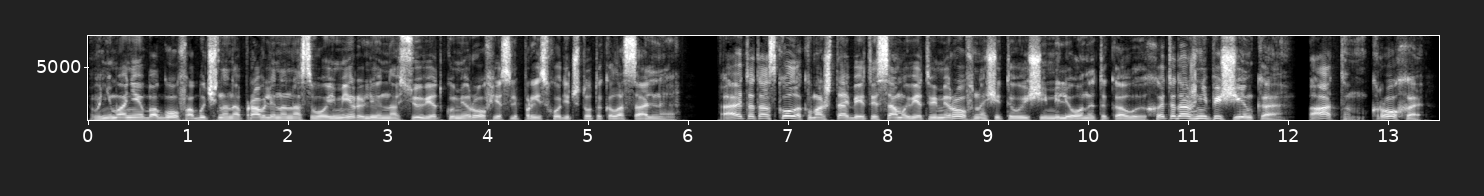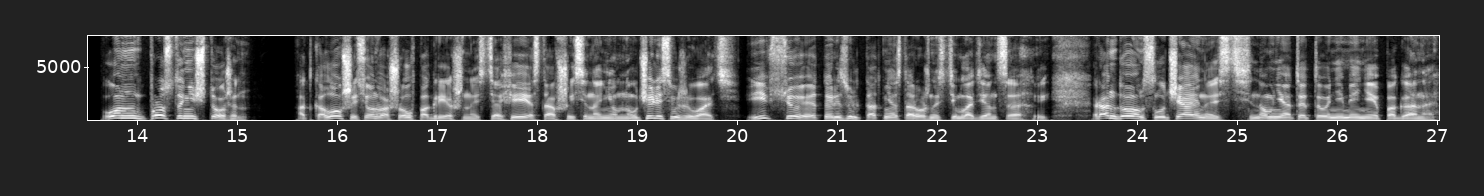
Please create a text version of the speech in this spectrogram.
Внимание богов обычно направлено на свой мир или на всю ветку миров, если происходит что-то колоссальное. А этот осколок в масштабе этой самой ветви миров, насчитывающей миллионы таковых, это даже не песчинка. Атом, кроха. Он просто ничтожен. Отколовшись, он вошел в погрешность, а феи, оставшиеся на нем, научились выживать. И все это результат неосторожности младенца. Рандом, случайность, но мне от этого не менее погано.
